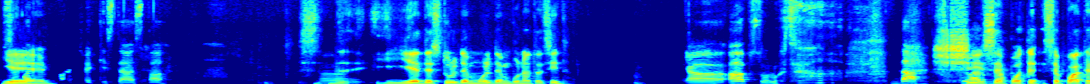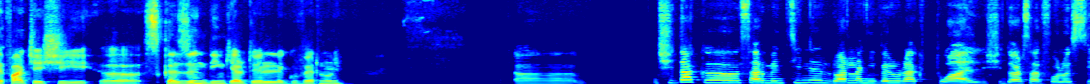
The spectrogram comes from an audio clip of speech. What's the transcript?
Se e... poate face chestia asta. E destul de mult de îmbunătățit? Uh, absolut. da. Și se, da. Poate, se poate face și uh, scăzând din cheltuielile guvernului? Uh, și dacă s-ar menține doar la nivelul actual și doar s-ar folosi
